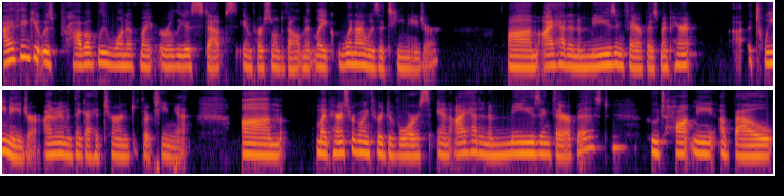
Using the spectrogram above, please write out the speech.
I think it was probably one of my earliest steps in personal development, like when I was a teenager. Um, I had an amazing therapist. My parent, a teenager, I don't even think I had turned 13 yet. Um, my parents were going through a divorce, and I had an amazing therapist who taught me about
